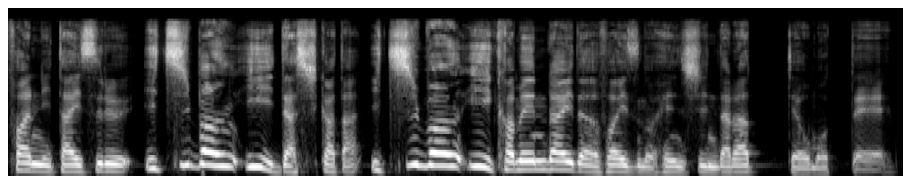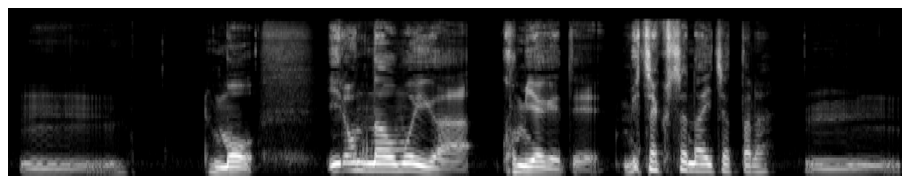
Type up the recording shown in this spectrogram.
ァンに対する一番いい出し方、一番いい仮面ライダーファイズの変身だなって思って、うん、もういろんな思いが込み上げてめちゃくちゃ泣いちゃったな。うん。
